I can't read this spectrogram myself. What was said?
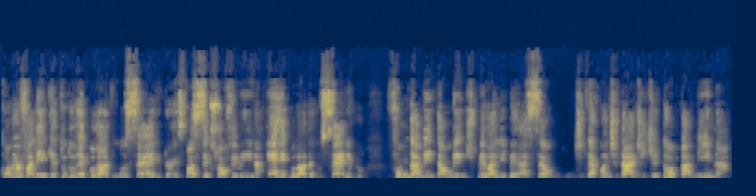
Como eu falei que é tudo regulado no cérebro, a resposta sexual feminina é regulada no cérebro fundamentalmente pela liberação de, da quantidade de dopamina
